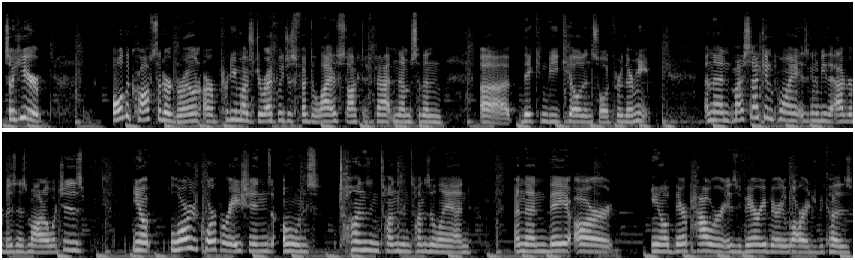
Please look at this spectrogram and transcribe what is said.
So here, all the crops that are grown are pretty much directly just fed to livestock to fatten them so then uh, they can be killed and sold for their meat. And then my second point is going to be the agribusiness model, which is, you know, large corporations owns tons and tons and tons of land, and then they are, you know, their power is very very large because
